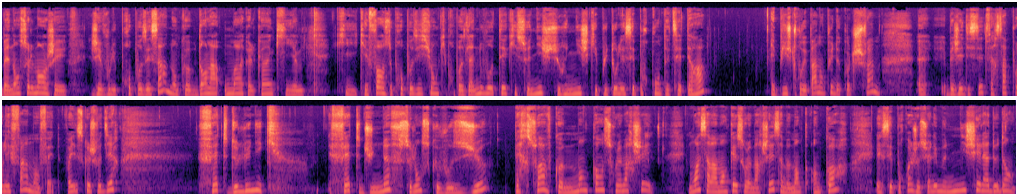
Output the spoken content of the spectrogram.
ben, non seulement j'ai voulu proposer ça, donc dans la Ouma, quelqu'un qui, qui, qui est force de proposition, qui propose de la nouveauté, qui se niche sur une niche qui est plutôt laissée pour compte, etc. Et puis je trouvais pas non plus de coach femme. ben, j'ai décidé de faire ça pour les femmes en fait. Vous voyez ce que je veux dire? Faites de l'unique. Faites du neuf selon ce que vos yeux perçoivent comme manquant sur le marché. Moi, ça m'a manqué sur le marché, ça me manque encore, et c'est pourquoi je suis allée me nicher là-dedans.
